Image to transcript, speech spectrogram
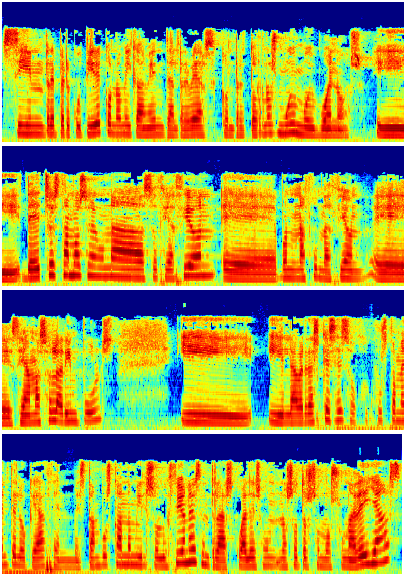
sin repercutir económicamente, al revés, con retornos muy, muy buenos. Y de hecho estamos en una asociación, eh, bueno, una fundación, eh, se llama Solar Impulse, y, la verdad es que es eso, justamente lo que hacen. Me están buscando mil soluciones, entre las cuales nosotros somos una de ellas,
